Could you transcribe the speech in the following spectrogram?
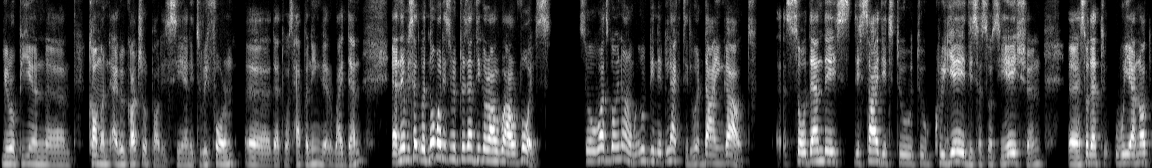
European um, Common Agricultural Policy and its reform uh, that was happening uh, right then. And then we said, but nobody's representing our, our voice. So what's going on? We will be neglected. We're dying out. so then they decided to to create this association uh, so that we are not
